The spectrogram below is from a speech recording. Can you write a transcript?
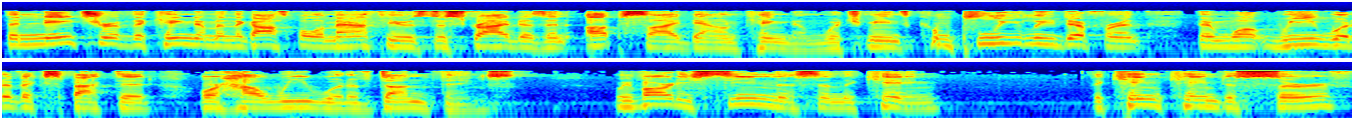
the nature of the kingdom in the Gospel of Matthew is described as an upside down kingdom, which means completely different than what we would have expected or how we would have done things. We've already seen this in the king. The king came to serve,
